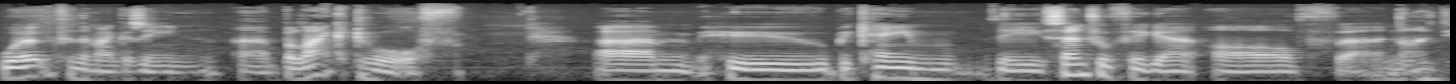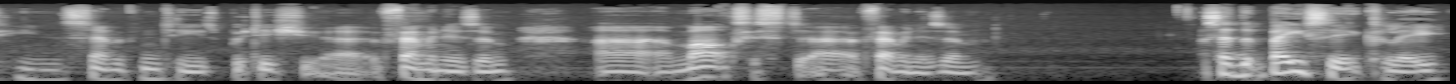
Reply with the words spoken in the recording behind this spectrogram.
worked for the magazine uh, Black Dwarf, um, who became the central figure of 1970s uh, British uh, feminism, uh, Marxist feminism, said that basically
